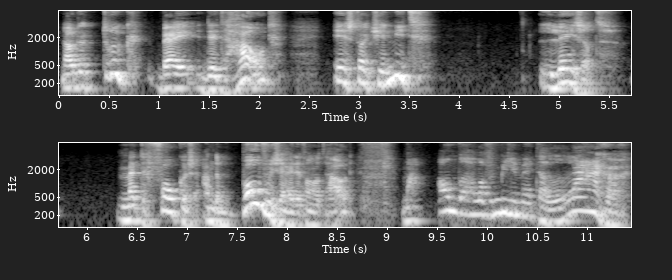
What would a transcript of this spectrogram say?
Nou de truc bij dit hout is dat je niet lasert met de focus aan de bovenzijde van het hout, maar anderhalve millimeter lager.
